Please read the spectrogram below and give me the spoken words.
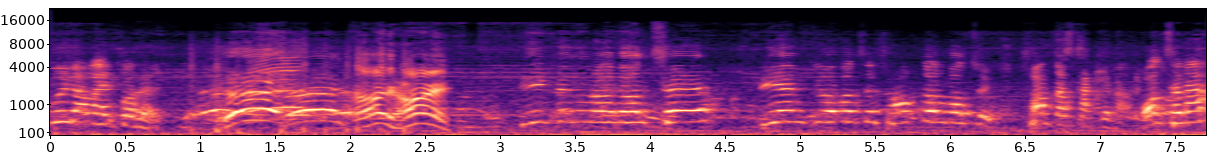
বাইর করে বিএনপিরা বলছে সব দল বলছে সন্ত্রাস থাকে না। বলছে না?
